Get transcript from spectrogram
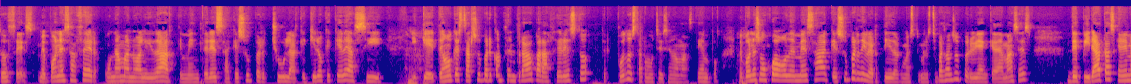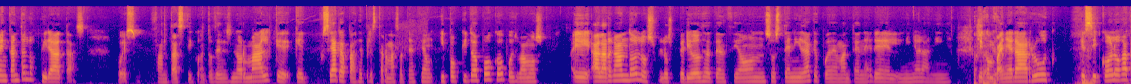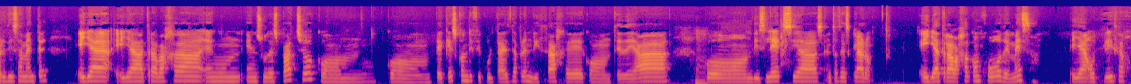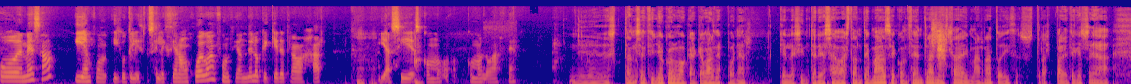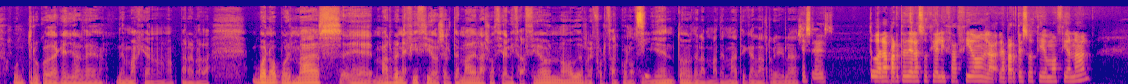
Entonces, me pones a hacer una manualidad que me interesa, que es súper chula, que quiero que quede así y que tengo que estar súper concentrada para hacer esto, pero puedo estar muchísimo más tiempo. Me pones un juego de mesa que es súper divertido, que me, lo estoy pasando súper bien, que además es de piratas, que a mí me encantan los piratas. Pues fantástico. Entonces es normal que, que sea capaz de prestar más atención y poquito a poco pues vamos eh, alargando los, los periodos de atención sostenida que puede mantener el niño o la niña. O Mi que- compañera Ruth, que es Mm. psicóloga, precisamente, ella, ella trabaja en, un- en su despacho con, con peques con dificultades de aprendizaje, con TDA, Mm. con dislexias. Entonces, claro, ella trabaja con juego de mesa. Ella utiliza juego de mesa y, en y utiliza- selecciona un juego en función de lo que quiere trabajar. Y así es como, como lo hace. Eh, Es tan sencillo como lo que acabas de exponer, que les interesa bastante más, se concentran y está, y más rato dices, ostras, parece que sea un truco de aquellos de, de magia, no, no, para nada. Bueno, pues más, eh, más beneficios, el tema de la socialización, ¿no? De reforzar conocimientos, de las matemáticas, las reglas. Eso es. Toda la parte de la socialización, la, la parte socioemocional,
